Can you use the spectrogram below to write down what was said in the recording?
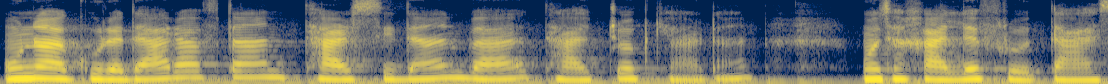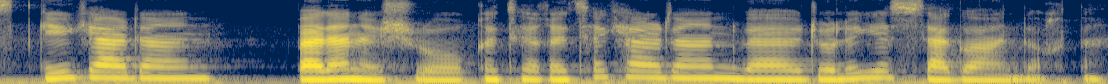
اونا از کوره در رفتن ترسیدن و تعجب کردن. متخلف رو دستگیر کردن بدنش رو قطع قطع کردن و جلوی سگا انداختن.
